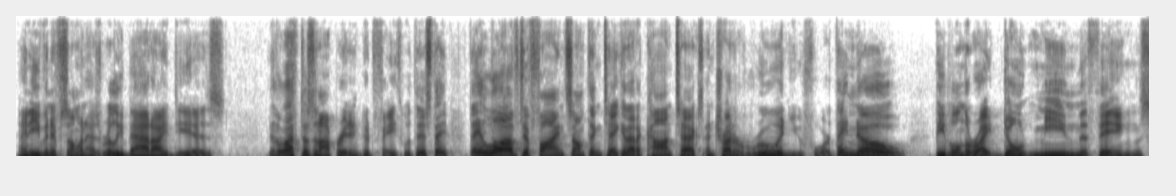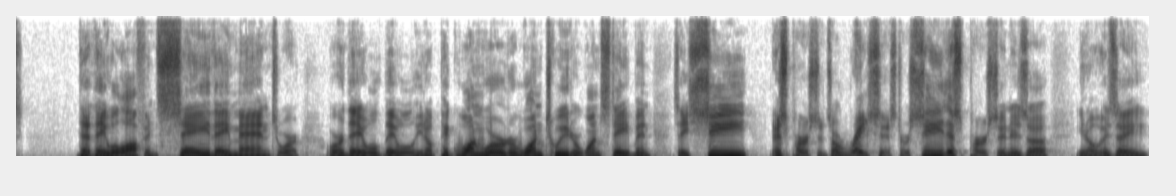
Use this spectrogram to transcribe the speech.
and even if someone has really bad ideas, the left doesn't operate in good faith with this. They they love to find something, take it out of context, and try to ruin you for it. They know people on the right don't mean the things that they will often say they meant, or or they will they will you know pick one word or one tweet or one statement, say, "See, this person's a racist," or "See, this person is a you know is a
